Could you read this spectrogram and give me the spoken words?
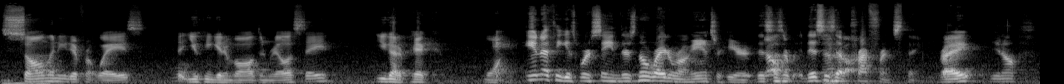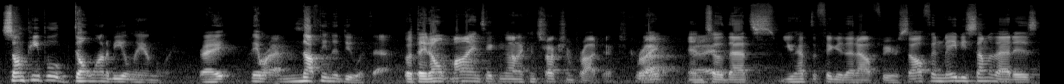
so many different ways that you can get involved in real estate. You got to pick one. And I think it's worth saying there's no right or wrong answer here. This No, is a this is a preference thing, right? You know, some people don't want to be a landlord, right? They Correct. want nothing to do with that. but they don't mind taking on a construction project, right? Correct, And right. so that's you have to figure that out for yourself, and maybe some of that is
